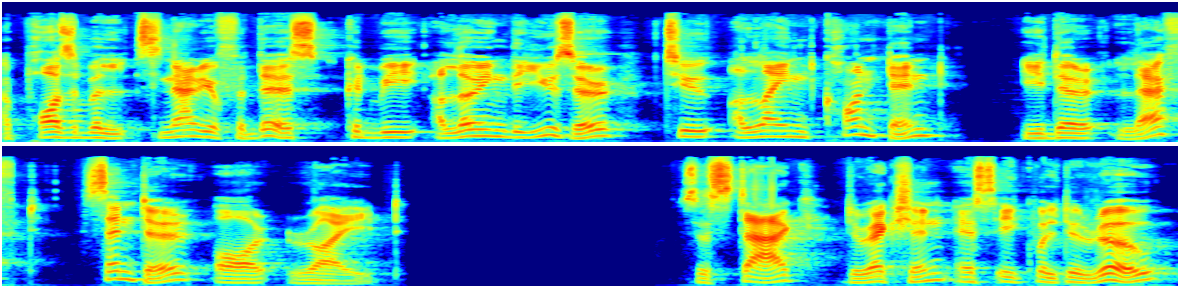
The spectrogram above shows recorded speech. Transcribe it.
A possible scenario for this could be allowing the user to align content either left, center, or right. So stack direction is equal to row.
